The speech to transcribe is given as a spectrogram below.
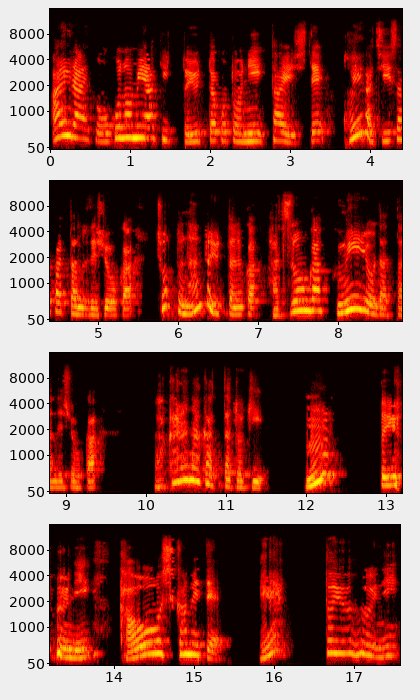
I like お好み焼きと言ったことに対して声が小さかったのでしょうか？ちょっと何と言ったのか？発音が不明瞭だったんでしょうか？わからなかったとき、ん？というふうに顔をしかめて、え？というふうに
